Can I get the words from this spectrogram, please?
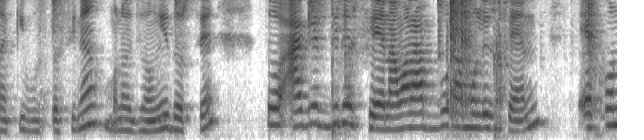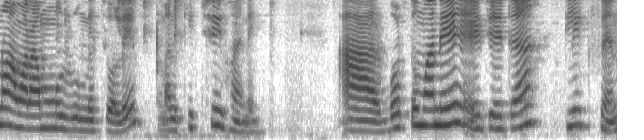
না কি বুঝতেছি না, মনে হয় জংই ধরছে। তো আগের দিনের ফ্যান, আমার আব্বুর আমলের ফ্যান এখনও আমার আম্মুর রুমে চলে মানে কিচ্ছুই হয়নি আর বর্তমানে এই যে এটা ক্লিক ফ্যান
